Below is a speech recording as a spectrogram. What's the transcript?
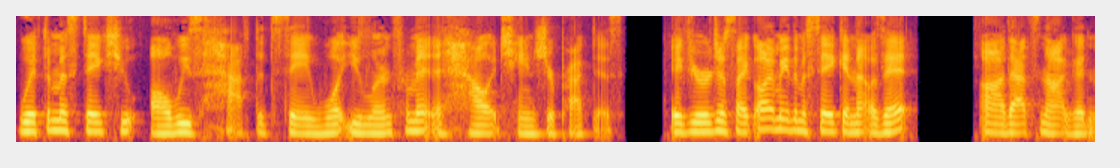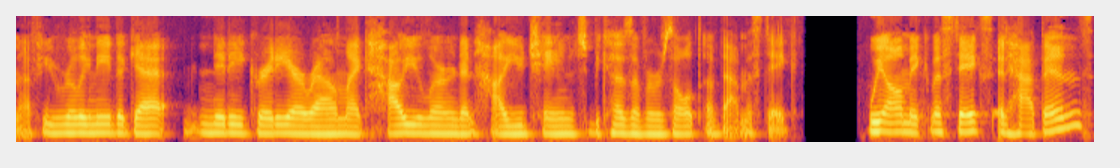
with the mistakes, you always have to say what you learned from it and how it changed your practice. If you're just like, oh, I made the mistake and that was it, uh, that's not good enough. You really need to get nitty gritty around like how you learned and how you changed because of a result of that mistake. We all make mistakes, it happens,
